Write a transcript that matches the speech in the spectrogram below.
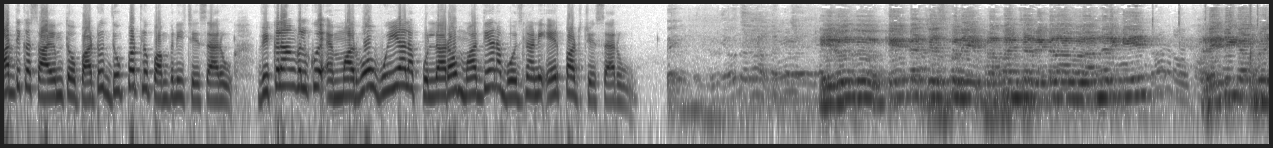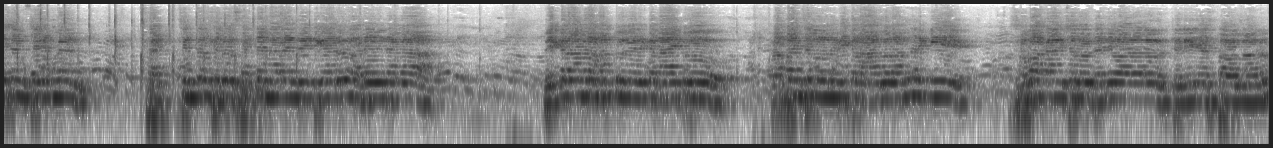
ఆర్థిక సాయంతో పాటు దుప్పట్లు పంపిణీ చేశారు. వికలాంగులకు ఎంఆర్ఓ ఉయ్యాల పుల్లారావు మధ్యాహ్న భోజనాన్ని ఏర్పాటు చేశారు. ఈ కేక్ కట్ చేసుకుని ప్రపంచ వికలాంగులందరికీ రెడ్డి కార్పొరేషన్ చైర్మన్ చింతలసిరి సత్యనారాయణ రెడ్డి గారు అదేవిధంగా వికలాంగుల హక్కుల వేదిక నాయకులు ప్రపంచంలోని వికలాంగులందరికీ శుభాకాంక్షలు ధన్యవాదాలు తెలియజేస్తా ఉన్నారు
